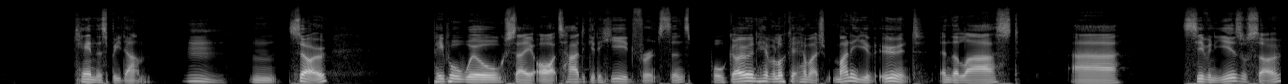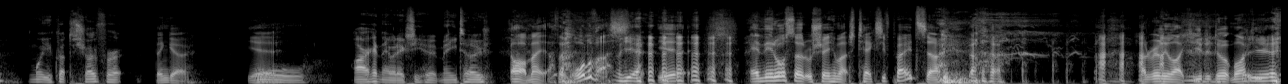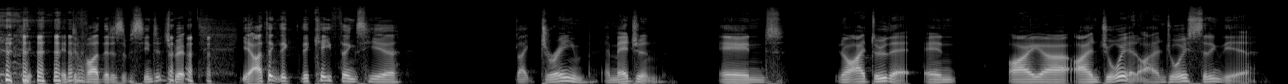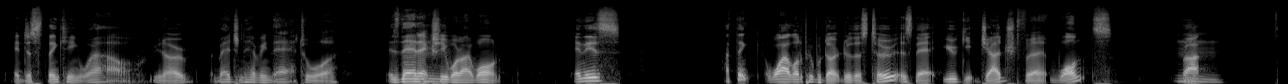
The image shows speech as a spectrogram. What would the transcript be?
can this be done. Mm. Mm. So people will say, oh, it's hard to get ahead, for instance. Well, go and have a look at how much money you've earned in the last uh, seven years or so. what you've got to show for it. Bingo. Yeah. Ooh. I reckon that would actually hurt me too. Oh, mate, I think all of us. Yeah. Yeah. And then also it'll show you how much tax you've paid. So I'd really like you to do it, Mikey. Yeah. and divide that as a percentage. But yeah, I think the the key things here, like dream, imagine, and you know, I do that, and I uh, I enjoy it. I enjoy sitting there and just thinking, wow, you know, imagine having that, or is that actually Mm. what I want? And there's, I think, why a lot of people don't do this too is that you get judged for wants, But- Mm.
